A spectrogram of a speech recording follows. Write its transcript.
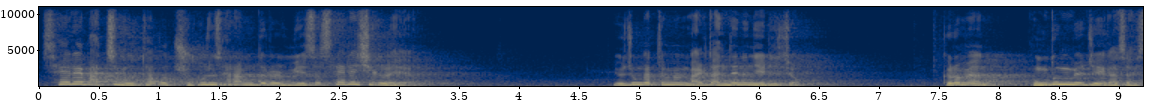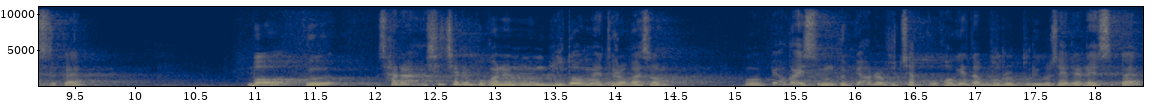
세례 받지 못하고 죽은 사람들을 위해서 세례식을 해요. 요즘 같으면 말도 안 되는 일이죠. 그러면 공동묘지에 가서 했을까요? 뭐 그 사람 시체를 보관해 놓은 무덤에 들어가서 어, 뼈가 있으면 그 뼈를 붙잡고 거기에다 물을 뿌리고 세례를 했을까요?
